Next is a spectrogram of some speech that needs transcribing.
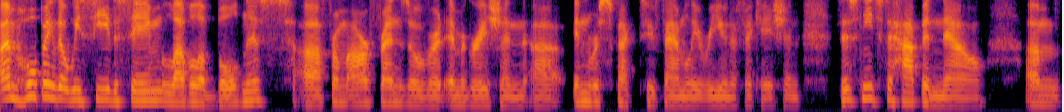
I'm hoping that we see the same level of boldness uh, from our friends over at Immigration uh, in respect to family reunification. This needs to happen now. Um,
